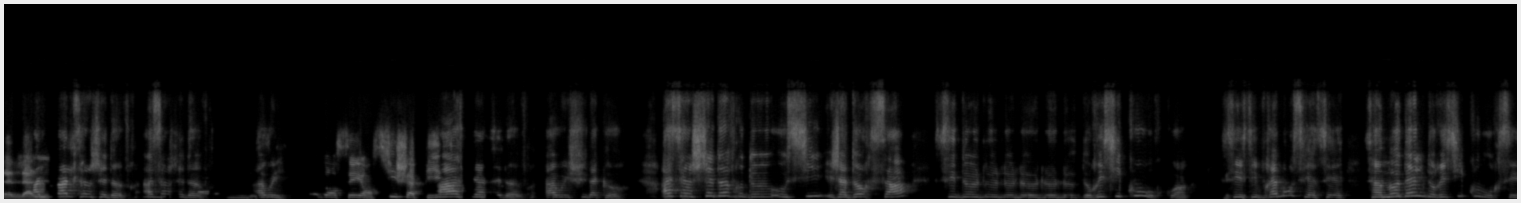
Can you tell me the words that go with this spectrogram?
Ah, le bal, c'est un chef-d'œuvre. Ah, c'est un chef-d'œuvre. Ah oui. Condensé en six chapitres. Ah, c'est un chef-d'œuvre. Ah oui, je suis d'accord. Ah, c'est un chef-d'œuvre de aussi, j'adore ça, c'est de, de, de, de, récit court, quoi. C'est vraiment, c'est un modèle de récit court. C'est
